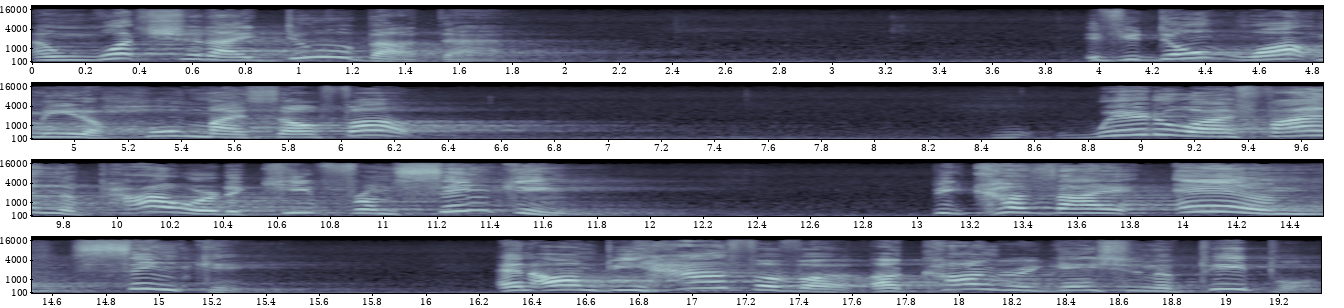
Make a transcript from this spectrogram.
And what should I do about that? If you don't want me to hold myself up, where do I find the power to keep from sinking? Because I am sinking. And on behalf of a, a congregation of people,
